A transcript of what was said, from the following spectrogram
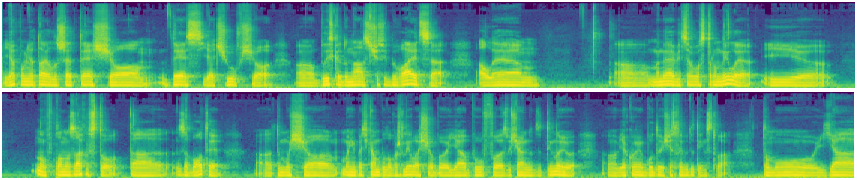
Я пам'ятаю лише те, що десь я чув, що близько до нас щось відбувається, але мене від цього сторонили і ну, в плану захисту та заботи, е, тому що моїм батькам було важливо, щоб я був е, звичайною дитиною, е, в якої буде щасливе дитинство. Тому я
